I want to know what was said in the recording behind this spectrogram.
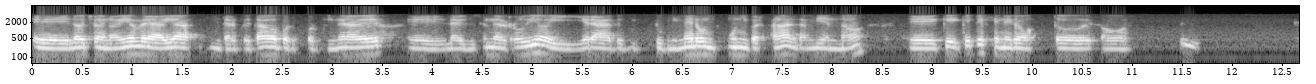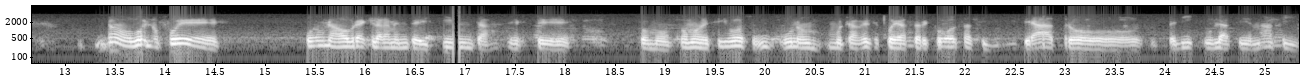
eh, el 8 de noviembre, habías interpretado por, por primera vez eh, La ilusión del rubio y era tu, tu primer un, unipersonal también, ¿no? Eh, ¿qué, ¿Qué te generó todo eso a vos? No, bueno, fue fue una obra claramente distinta. Este, como como decís vos, uno muchas veces puede hacer cosas y, teatro, películas y demás y,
